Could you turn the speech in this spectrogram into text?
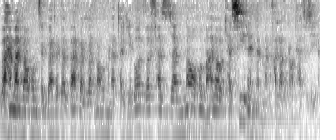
و حملناهم فی البر والبحر و رزقناهم من الطیبات و فضلناهم علی کثیر من من خلقنا تفضیلا.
